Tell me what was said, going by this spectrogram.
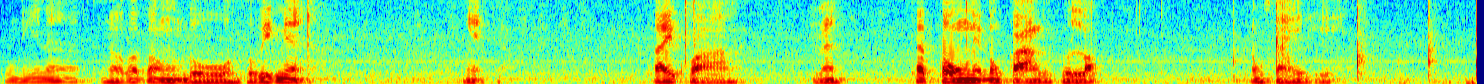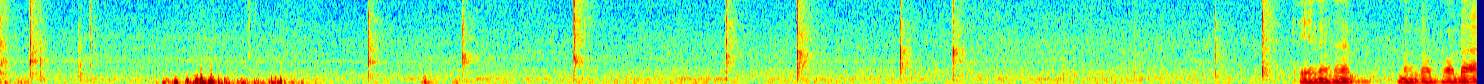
ตรงนี้นะฮะ เราก็ต้องดูสวิตช์เนี่ย เนี่ย ซ้ายขวานไหมถ้าตรงเนี่ยตรงกลางก็คือล็อก ต้องใส่ให้ดี โอเคนะครับ มันก็พอได้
